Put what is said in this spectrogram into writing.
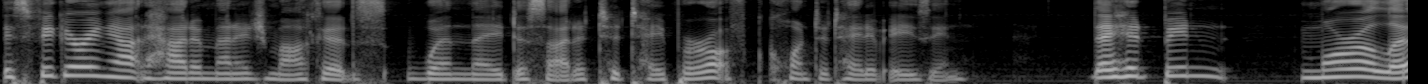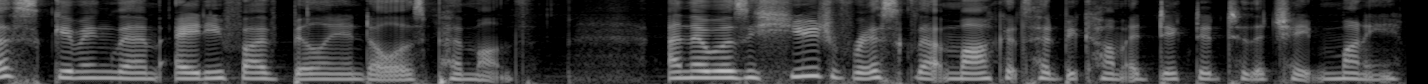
is figuring out how to manage markets when they decided to taper off quantitative easing. They had been more or less giving them $85 billion per month, and there was a huge risk that markets had become addicted to the cheap money.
